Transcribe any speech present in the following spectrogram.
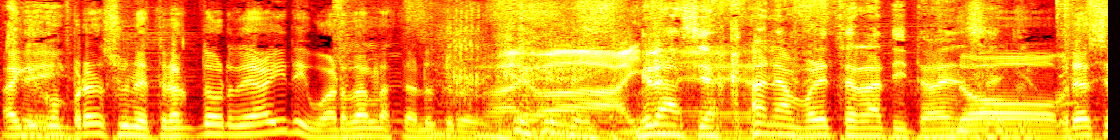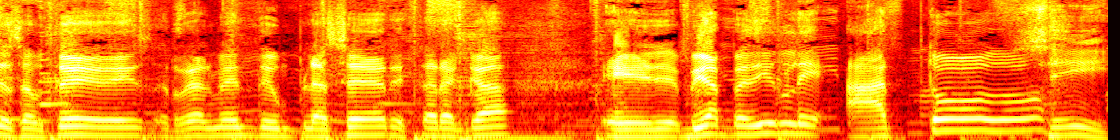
hay Sí. que comprarse un extractor de aire y guardarla hasta el otro día. Gracias. Cana, por este ratito, eh, en No, serio. gracias a ustedes. Realmente un placer estar acá. Eh, voy a pedirle a todos Sí.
